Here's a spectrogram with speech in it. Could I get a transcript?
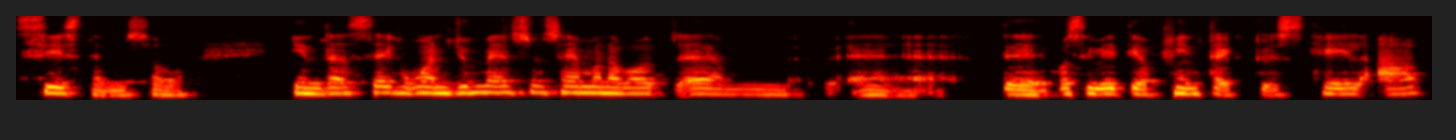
system. So in that second one, you mentioned, Simon, about um, uh, the possibility of fintech to scale up.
